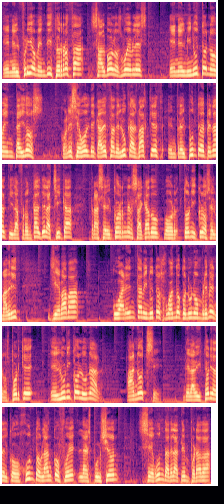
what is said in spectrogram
en el frío Mendizorroza salvó los muebles en el minuto 92 con ese gol de cabeza de Lucas Vázquez entre el punto de penalti y la frontal de la chica tras el córner sacado por Tony Cross. El Madrid llevaba 40 minutos jugando con un hombre menos porque el único lunar anoche de la victoria del conjunto blanco fue la expulsión segunda de la temporada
